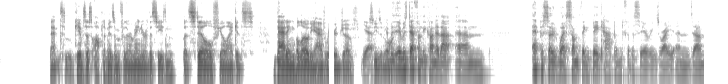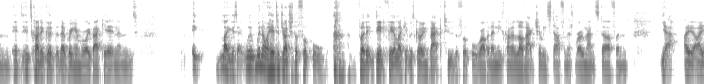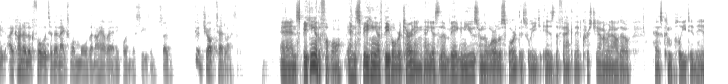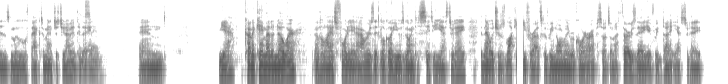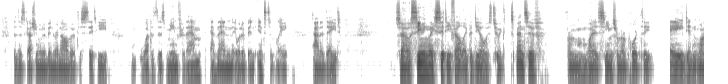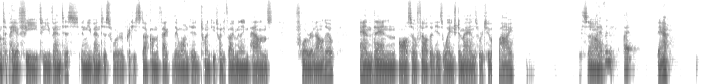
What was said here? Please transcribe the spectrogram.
That gives us optimism for the remainder of the season, but still feel like it's batting below the average of Yeah. season it, one. was, it was definitely kind of that um, episode where something big happened for the series, right? And um, it, it's kind of good that they're bringing Roy back in. And it, like you said, we're, we're not here to judge the football, but it did feel like it was going back to the football rather than these kind of love actually stuff and this romance stuff. And yeah, I, I, I kind of look forward to the next one more than I have at any point this season. So good job, Ted Lasso. And speaking of the football, and speaking of people returning, I guess the big news from the world of sport this week is the fact that Cristiano Ronaldo has completed his move back to Manchester United today. Insane. And yeah, kind of came out of nowhere. Over the last 48 hours, it looked like he was going to City yesterday. Now, which was lucky for us because we normally record our episodes on a Thursday. If we'd done it yesterday, the discussion would have been Ronaldo to City. What does this mean for them? And then it would have been instantly out of date. So seemingly, City felt like the deal was too expensive. From what it seems from reports, they a didn't want to pay a fee to Juventus, and Juventus were pretty stuck on the fact that they wanted 20, 25 million pounds for Ronaldo, and then also felt that his wage demands were too high. So I haven't. I yeah,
